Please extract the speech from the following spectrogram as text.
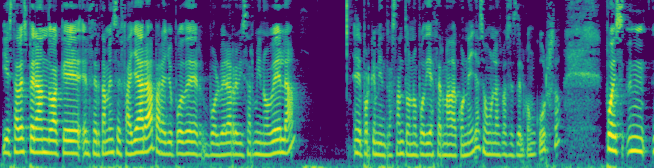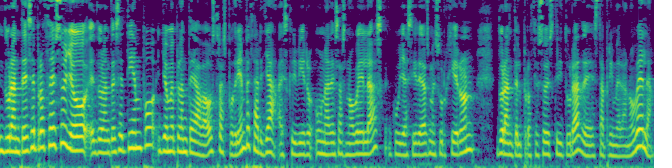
y estaba esperando a que el certamen se fallara para yo poder volver a revisar mi novela eh, porque mientras tanto no podía hacer nada con ella según las bases del concurso. Pues mm, durante ese proceso, yo, eh, durante ese tiempo, yo me planteaba, ostras, podría empezar ya a escribir una de esas novelas cuyas ideas me surgieron durante el proceso de escritura de esta primera novela.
